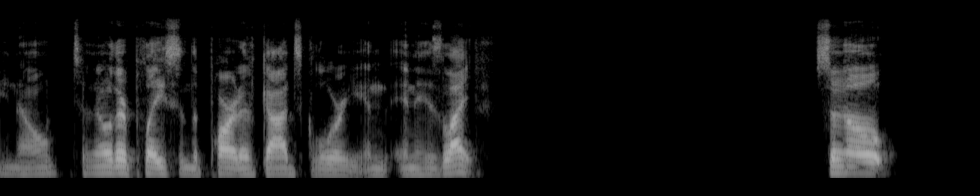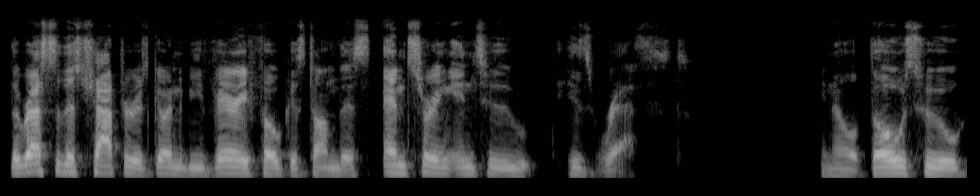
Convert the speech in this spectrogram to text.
you know, to know their place in the part of God's glory in, in his life. So the rest of this chapter is going to be very focused on this entering into his rest. You know, those who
